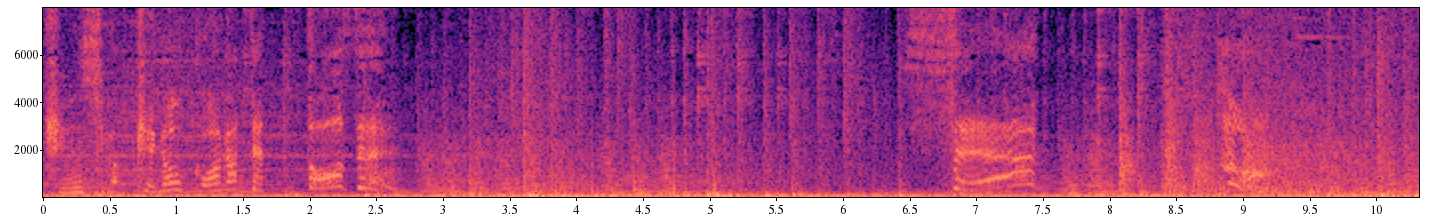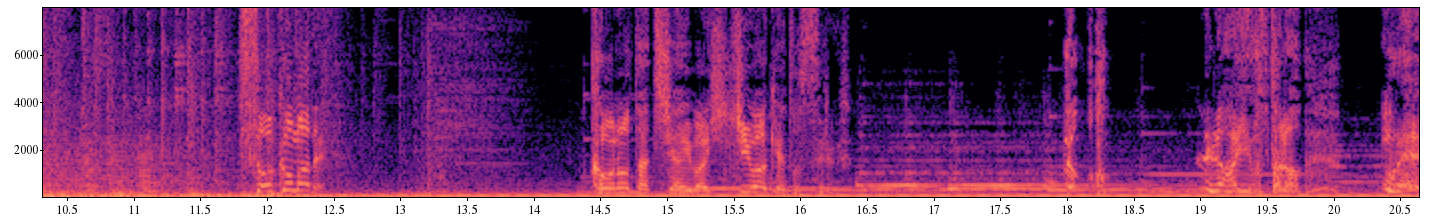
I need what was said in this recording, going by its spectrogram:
剣士が怪我を怖がってどうする？せー。そこまで。この立ち合いは引き分けとする。ライオス殿俺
